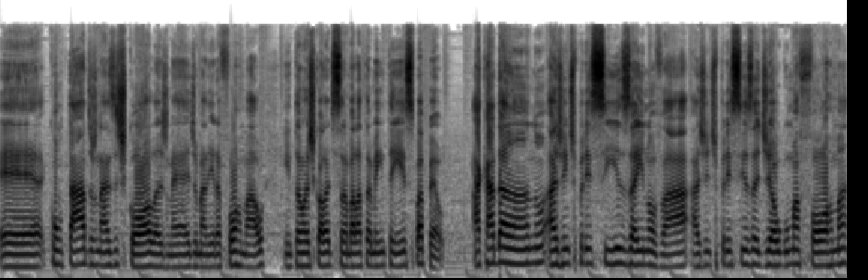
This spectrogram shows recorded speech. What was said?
é, contados nas escolas né, de maneira formal. Então a escola de samba ela também tem esse papel. A cada ano a gente precisa inovar, a gente precisa de alguma forma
